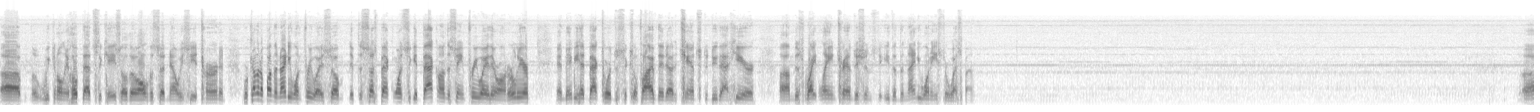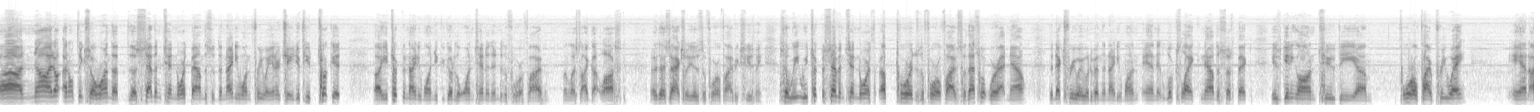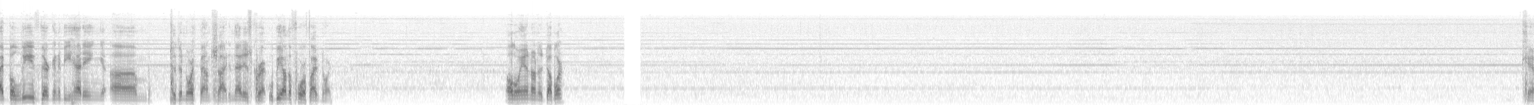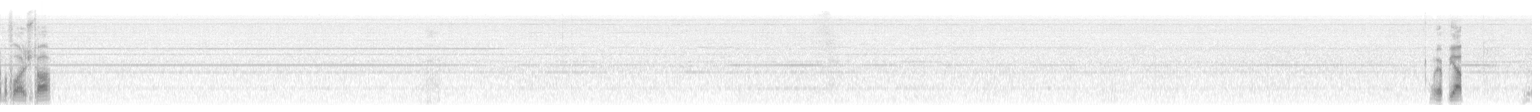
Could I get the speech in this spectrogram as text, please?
uh, we can only hope that's the case, although all of a sudden now we see a turn. And we're coming up on the 91 freeway. So if the suspect wants to get back on the same freeway they were on earlier and maybe head back towards the 605, they'd have a chance to do that here. Um, this right lane transitions to either the 91 east or westbound. Uh, no, I don't. I don't think so. We're on the the 710 northbound. This is the 91 freeway interchange. If you took it, uh, you took the 91, you could go to the 110 and into the 405, unless I got lost. Uh, this actually is the 405. Excuse me. So we we took the 710 north up towards the 405. So that's what we're at now. The next freeway would have been the 91, and it looks like now the suspect is getting on to the um, 405 freeway, and I believe they're going to be heading. Um, to the northbound side, and that is correct. We'll be on the 405 north. All the way in on a doubler. Camouflage top. Yep.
